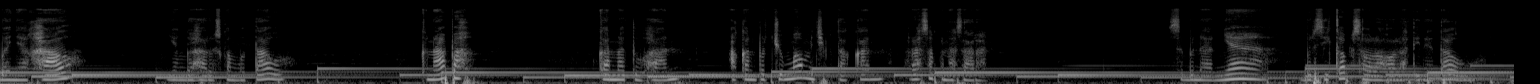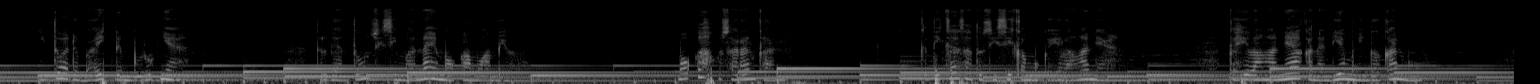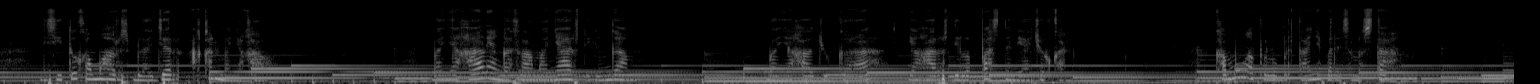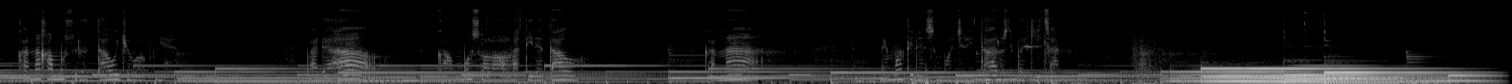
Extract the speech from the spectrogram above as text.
Banyak hal yang gak harus kamu tahu. Kenapa? Karena Tuhan akan percuma menciptakan rasa penasaran. Sebenarnya, bersikap seolah-olah tidak tahu itu ada baik dan buruknya. Tergantung sisi mana yang mau kamu ambil. Maukah aku sarankan? Ketika satu sisi kamu kehilangannya, kehilangannya karena dia meninggalkanmu. Situ kamu harus belajar akan banyak hal. Banyak hal yang gak selamanya harus digenggam. Banyak hal juga yang harus dilepas dan diacuhkan. Kamu gak perlu bertanya pada semesta, karena kamu sudah tahu jawabnya. Padahal kamu seolah-olah tidak tahu, karena memang tidak semua cerita harus dibagikan.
